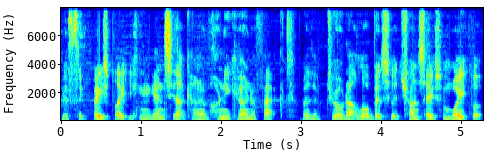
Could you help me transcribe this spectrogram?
With thick base plate, you can again see that kind of honeycomb effect where they've drilled out little bits of it to try and save some weight, but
